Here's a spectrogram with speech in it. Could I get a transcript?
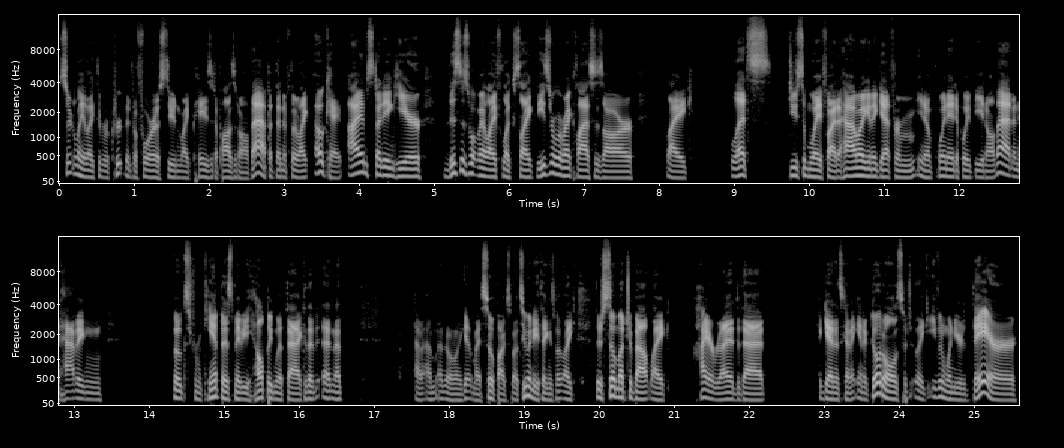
certainly like the recruitment before a student like pays a deposit and all that but then if they're like okay i am studying here. This is what my life looks like. These are where my classes are. Like let's do some wayfinding how am i going to get from you know point a to point b and all that? And having folks from campus maybe helping with that because and that I, I don't want to get in my soapbox about too many things but like there's so much about like higher ed that again it's kind of anecdotal so like even when you're there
